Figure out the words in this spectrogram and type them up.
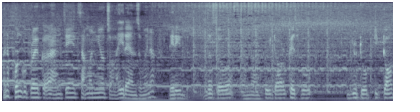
होइन फोनको प्रयोग हामी चाहिँ सामान्य चलाइरहन्छौँ होइन? धेरै जसो ट्विटर फेसबुक युट्युब टिकटकमा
